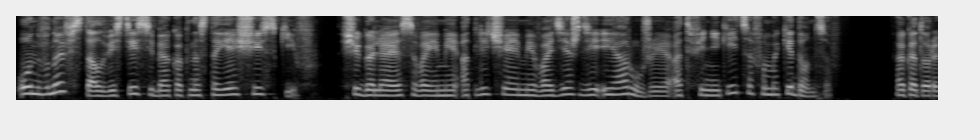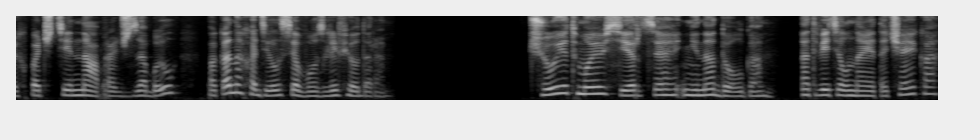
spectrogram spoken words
Он вновь стал вести себя как настоящий скиф, щеголяя своими отличиями в одежде и оружии от финикийцев и македонцев, о которых почти напрочь забыл, пока находился возле Федора. «Чует мое сердце ненадолго», — ответил на это Чайка,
